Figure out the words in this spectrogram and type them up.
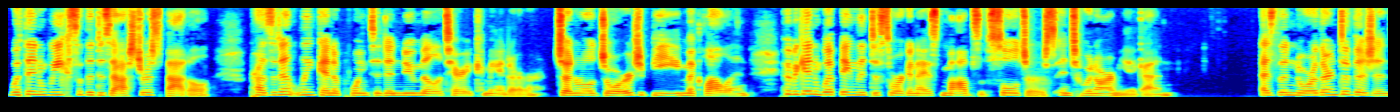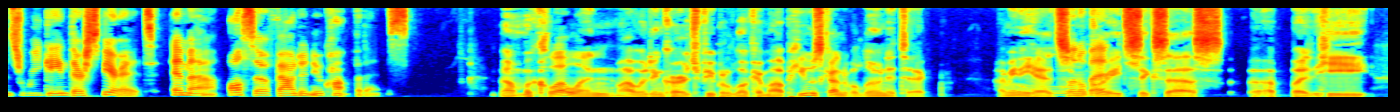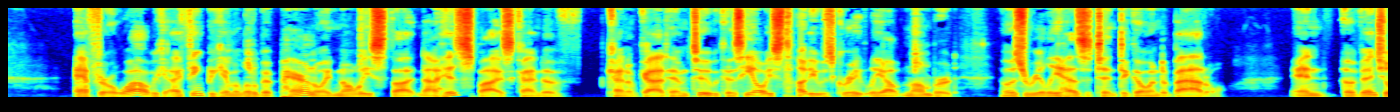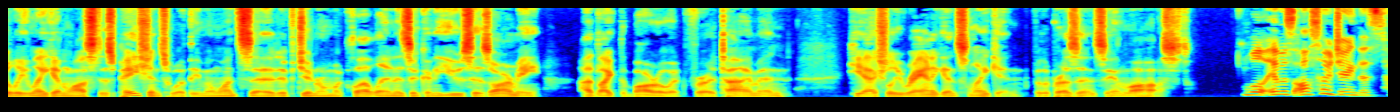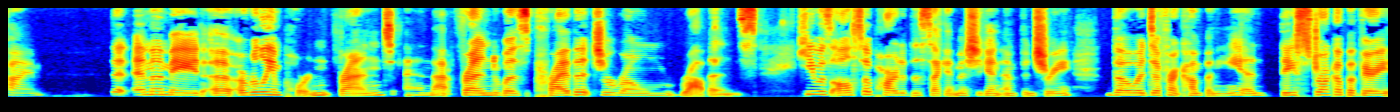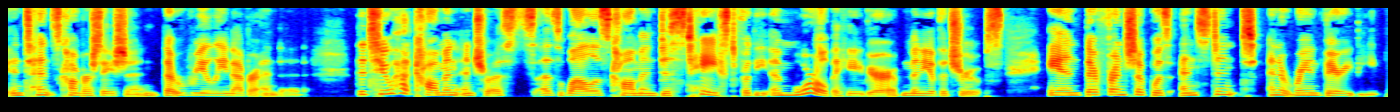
Within weeks of the disastrous battle, President Lincoln appointed a new military commander, General George B. McClellan, who began whipping the disorganized mobs of soldiers into an army again. As the northern divisions regained their spirit, Emma also found a new confidence. Now, McClellan, I would encourage people to look him up. He was kind of a lunatic. I mean, he had some great success, uh, but he after a while, I think became a little bit paranoid and always thought, now his spies kind of, kind of got him too, because he always thought he was greatly outnumbered and was really hesitant to go into battle. And eventually Lincoln lost his patience with him and once said, if General McClellan isn't going to use his army, I'd like to borrow it for a time. And he actually ran against Lincoln for the presidency and lost. Well, it was also during this time that Emma made a, a, really important friend, and that friend was Private Jerome Robbins. He was also part of the 2nd Michigan Infantry, though a different company, and they struck up a very intense conversation that really never ended. The two had common interests as well as common distaste for the immoral behavior of many of the troops, and their friendship was instant and it ran very deep.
